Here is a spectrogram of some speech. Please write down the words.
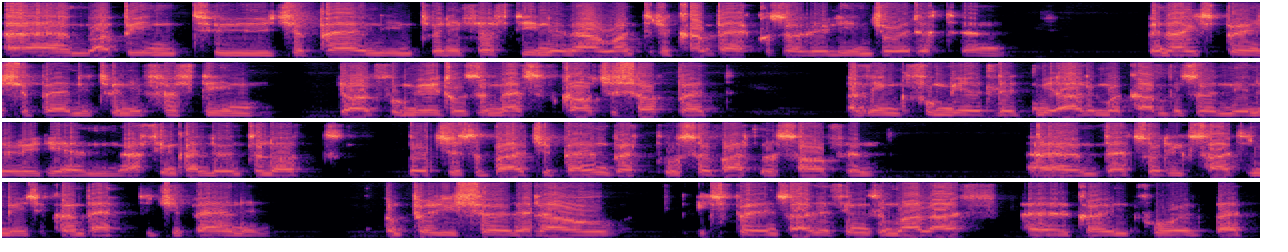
Um, I've been to Japan in 2015 and I wanted to come back because I really enjoyed it. And when I experienced Japan in 2015, God, for me, it was a massive culture shock, but I think for me, it let me out of my comfort zone then already. And I think I learned a lot, not just about Japan, but also about myself. And um, that's what excited me to come back to Japan. And I'm pretty sure that I'll experience other things in my life uh, going forward. But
